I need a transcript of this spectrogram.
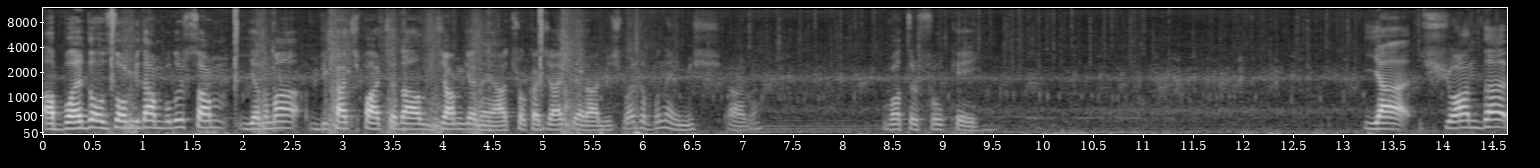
Abi bu arada o zombiden bulursam yanıma birkaç parça daha alacağım gene ya. Çok acayip yararlıymış. Bu arada bu neymiş abi? Waterfall Key. Ya şu anda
